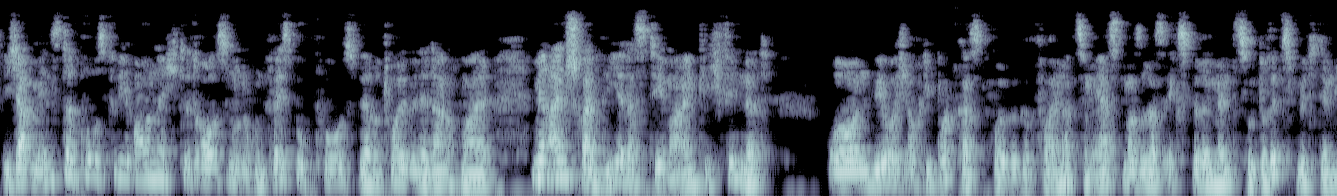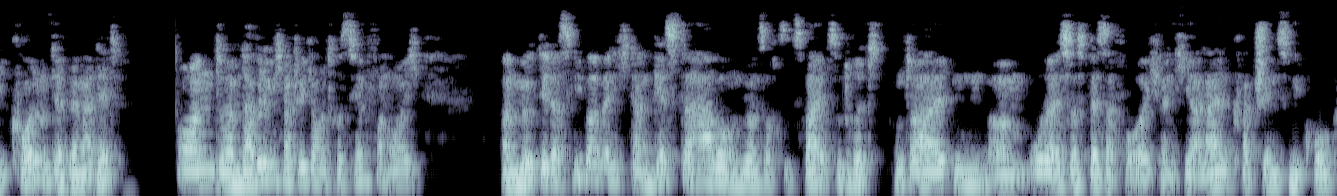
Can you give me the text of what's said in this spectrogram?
Ich habe einen Insta-Post für die Rauhnächte draußen und auch einen Facebook-Post. Wäre toll, wenn ihr da nochmal mir reinschreibt, wie ihr das Thema eigentlich findet und wie euch auch die Podcast-Folge gefallen hat. Zum ersten Mal so das Experiment zu dritt mit der Nicole und der Bernadette. Und ähm, da würde mich natürlich auch interessieren von euch, ähm, mögt ihr das lieber, wenn ich dann Gäste habe und wir uns auch zu zweit, zu dritt unterhalten? Ähm, oder ist das besser für euch, wenn ich hier allein quatsche ins Mikro?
